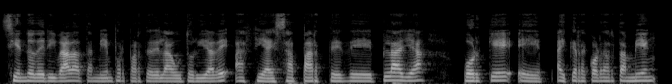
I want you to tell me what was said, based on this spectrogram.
siendo derivada también por parte de las autoridades hacia esa parte de playa, porque eh, hay que recordar también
